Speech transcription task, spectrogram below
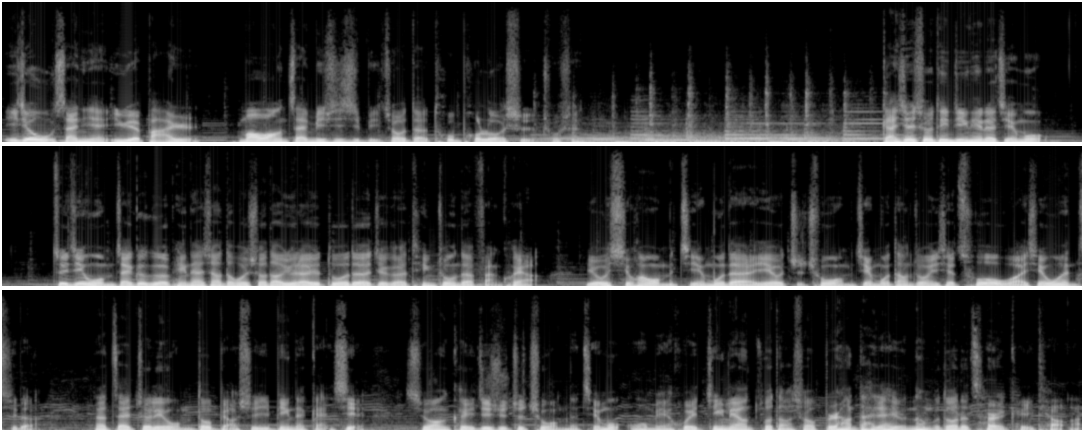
一九五三年一月八日，猫王在密西西比州的图珀洛市出生。感谢收听今天的节目。最近我们在各个平台上都会收到越来越多的这个听众的反馈啊，有喜欢我们节目的，也有指出我们节目当中一些错误啊、一些问题的。那在这里，我们都表示一并的感谢，希望可以继续支持我们的节目，我们也会尽量做到说不让大家有那么多的刺儿可以挑啊。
